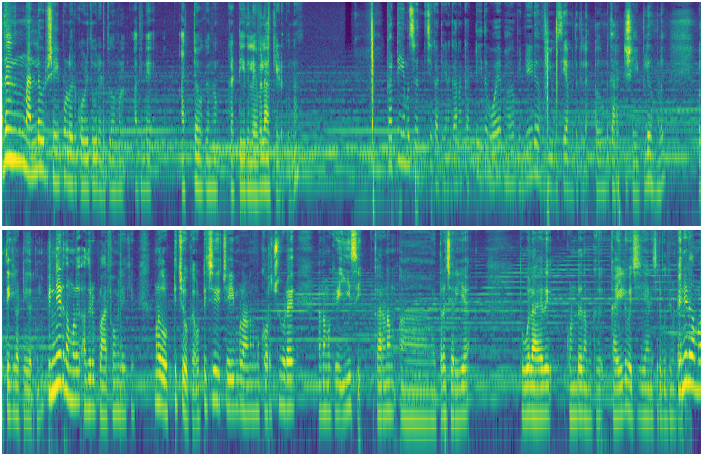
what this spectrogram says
അതിൽ നിന്ന് നല്ല ഒരു ഷേപ്പുള്ള ഒരു കോഴിത്തൂലെടുത്ത് നമ്മൾ അതിന്റെ അറ്റമൊക്കെ ഒന്ന് കട്ട് ചെയ്ത് ലെവലാക്കി എടുക്കുന്നു. കട്ട് ചെയ്യുമ്പോൾ ശ്രദ്ധിച്ച് കട്ട് ചെയ്യണം. കാരണം കട്ട് ചെയ്ത് പോയ ഭാഗം പിന്നീട് നമുക്ക് യൂസ് ചെയ്യാൻ പറ്റത്തില്ല. അതുകൊണ്ട് കറക്റ്റ് ഷേപ്പിൽ നമ്മൾ വൃത്തിക്ക് കട്ട് ചെയ്തെടുക്കുന്നു. പിന്നീട് നമ്മൾ അതൊരു പ്ലാറ്റ്ഫോമിലേക്ക് നമ്മളത് ഒട്ടിച്ച് വെക്കുക. ഒട്ടിച്ച് ചെയ്യുമ്പോഴാണ് നമുക്ക് കുറച്ചുകൂടെ നമുക്ക് ഈസി കാരണം ഇത്ര ചെറിയ തൂലായത് കൊണ്ട് നമുക്ക് കയ്യിൽ വെച്ച് ചെയ്യാൻ ഇച്ചിരി ബുദ്ധിമുട്ട് പിന്നീട് നമ്മൾ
